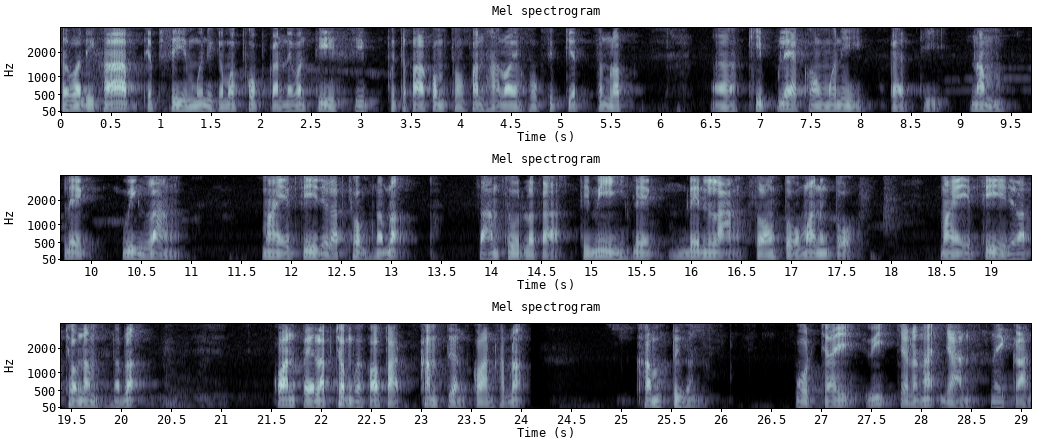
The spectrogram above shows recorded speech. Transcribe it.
สวัสดีครับ FC มือนี้ก็มาพบกันในวันที่ 10 พฤษภาคม 2567สำหรับอ่าคลิปแรกของมือนี้ก็ที่นำเลขวิ่งล่างมาให้ FC ได้รับชมนำเนาะสามสูตรแล้วก็สิมีเลขเด่นล่างสองตัวมาหนึ่งตัวมาให้ FC ได้รับชมนำนำเนาะก่อนไปรับชมก็ขอฝากคำเตือนก่อนครับเนาะคำเตือน โปรดใช้วิจารณญาณในการ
